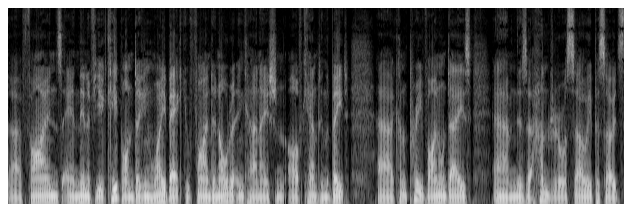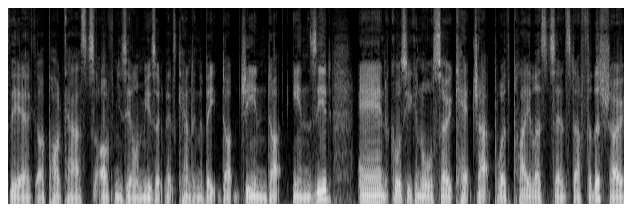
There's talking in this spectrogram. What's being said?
uh, finds, and then if you keep on digging way back, you'll find an older incarnation of Counting the Beat, uh, kind of pre-vinyl days. Um, there's a hundred or so episodes there of podcasts of New Zealand music. That's countingthebeat.gen.nz, and of course you can also catch up with playlists and stuff for this show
